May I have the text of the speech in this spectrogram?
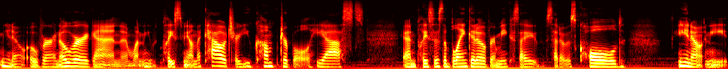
you know, over and over again. And when he placed me on the couch, Are you comfortable? He asks and places a blanket over me because I said it was cold, you know, and he,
